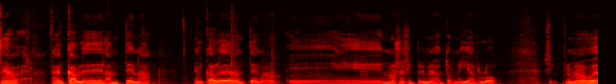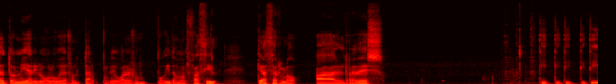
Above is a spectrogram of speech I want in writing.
A ver, el cable de la antena. El cable de la antena, eh, no sé si primero atornillarlo. Sí, primero lo voy a atornillar y luego lo voy a soltar, porque igual es un poquito más fácil que hacerlo al revés. Ti, ti, ti, ti, ti.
